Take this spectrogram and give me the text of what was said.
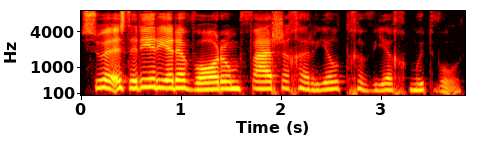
So is dit die rede waarom verse gereeld geweeg moet word.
